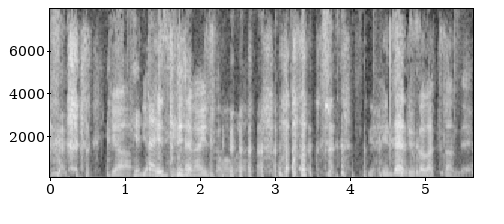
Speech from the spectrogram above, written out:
いや、変態じゃないんですか、もうこれ。いや変態って伺ってたんで。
